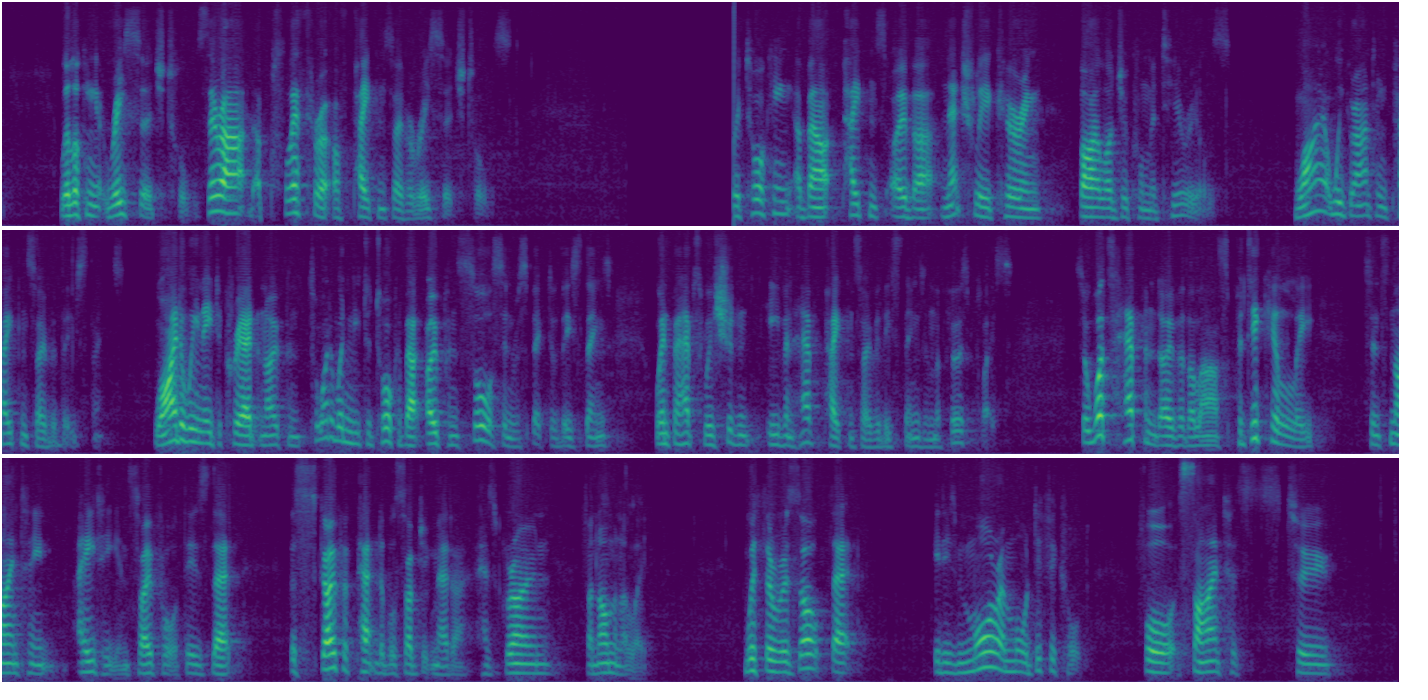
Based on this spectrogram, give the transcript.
We're looking at research tools. There are a plethora of patents over research tools. We're talking about patents over naturally occurring biological materials. Why are we granting patents over these things? Why do we need to create an open, so why do we need to talk about open source in respect of these things when perhaps we shouldn't even have patents over these things in the first place? So what's happened over the last, particularly since 1980 and so forth, is that the scope of patentable subject matter has grown phenomenally, with the result that it is more and more difficult for scientists to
